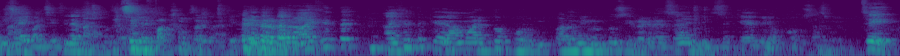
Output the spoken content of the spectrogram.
Sí hay igual, sí. Sí le pagamos. Sí le pero, pero hay gente, hay gente que ha muerto por un par de minutos y regresa y dice que vio cosas, güey. Sí,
